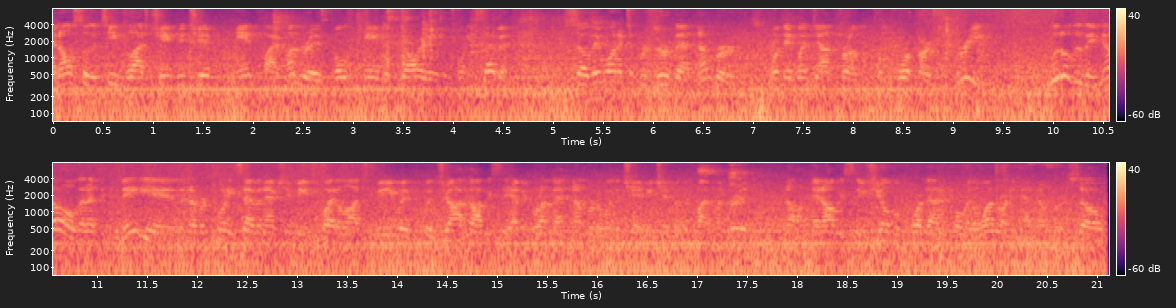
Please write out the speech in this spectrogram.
And also the team's last championship and 500s both came with Dario at 27. So they wanted to preserve that number when they went down from, from four cars to three little do they know that as a Canadian, the number 27 actually means quite a lot to me, with, with Jacques obviously having run that number to win the championship in the 500, and obviously Gilles before that in Formula One running that number. So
